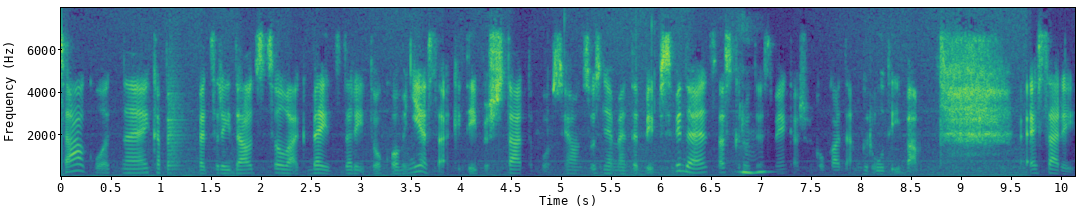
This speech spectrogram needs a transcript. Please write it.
sākotnēji, kāpēc arī daudz cilvēku beidz darīt to, ko viņi iesāka, tīpaši startupos, jaunas uzņēmējdarbības vidē, saskaroties mm -hmm. vienkārši ar kaut kādām grūtībām. Es arī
